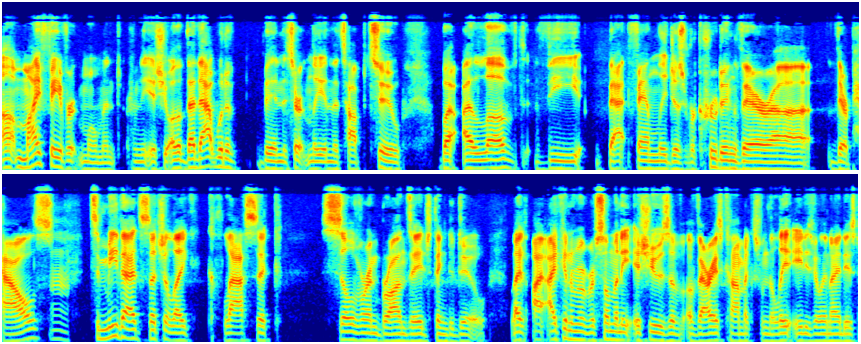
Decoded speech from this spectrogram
Uh, my favorite moment from the issue, although that that would have been certainly in the top two, but I loved the Bat family just recruiting their uh, their pals. Mm. To me, that's such a like classic Silver and Bronze Age thing to do. Like I, I can remember so many issues of, of various comics from the late '80s, early '90s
